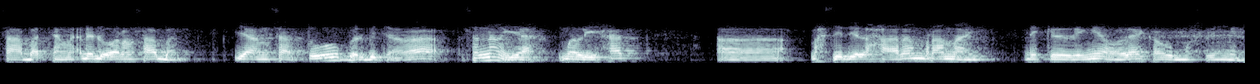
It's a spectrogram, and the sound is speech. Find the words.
sahabat yang ada dua orang sahabat. Yang satu berbicara senang ya melihat uh, Masjidil Haram ramai dikelilingi oleh kaum muslimin.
